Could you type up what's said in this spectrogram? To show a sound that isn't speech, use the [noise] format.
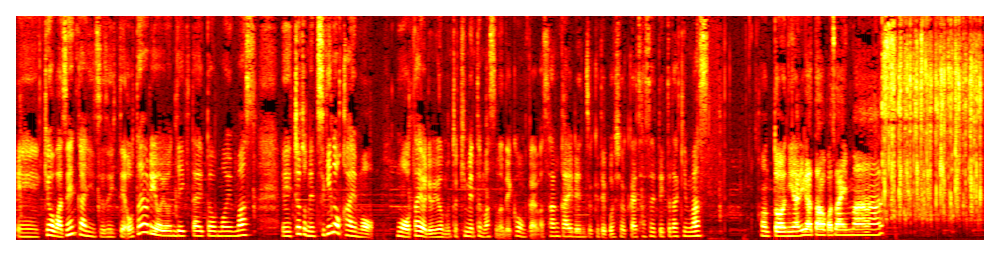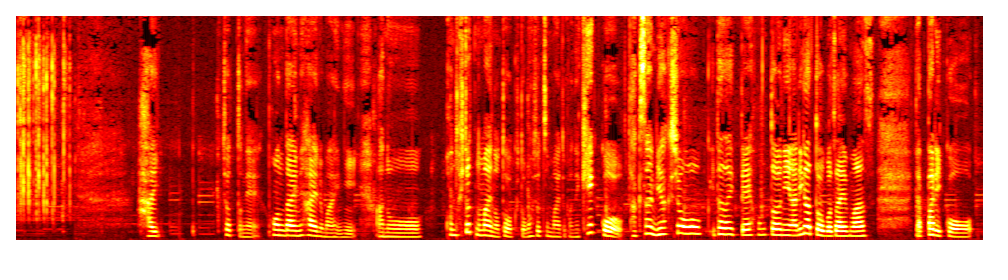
えー、今日は前回に続いてお便りを読んでいきたいと思います、えー、ちょっとね次の回ももうお便りを読むと決めてますので今回は3回連続でご紹介させていただきます。本当にありがとうございます。はい。ちょっとね、本題に入る前に、あのー、この一つの前のトークともう一つ前とかね、結構たくさんリアクションをいただいて、本当にありがとうございます。やっぱりこう、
